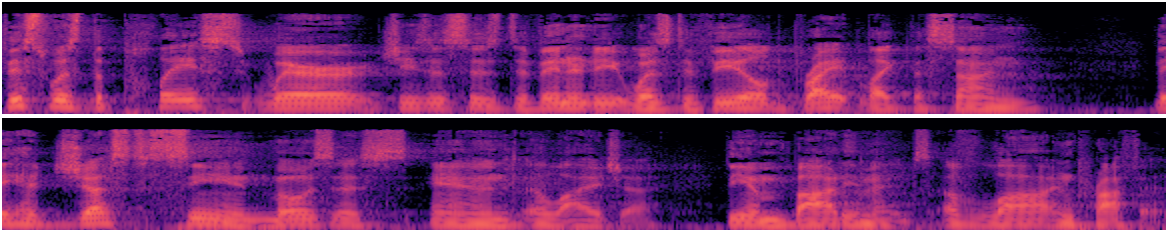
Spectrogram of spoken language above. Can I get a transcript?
This was the place where Jesus' divinity was revealed bright like the sun. They had just seen Moses and Elijah, the embodiment of law and prophet.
